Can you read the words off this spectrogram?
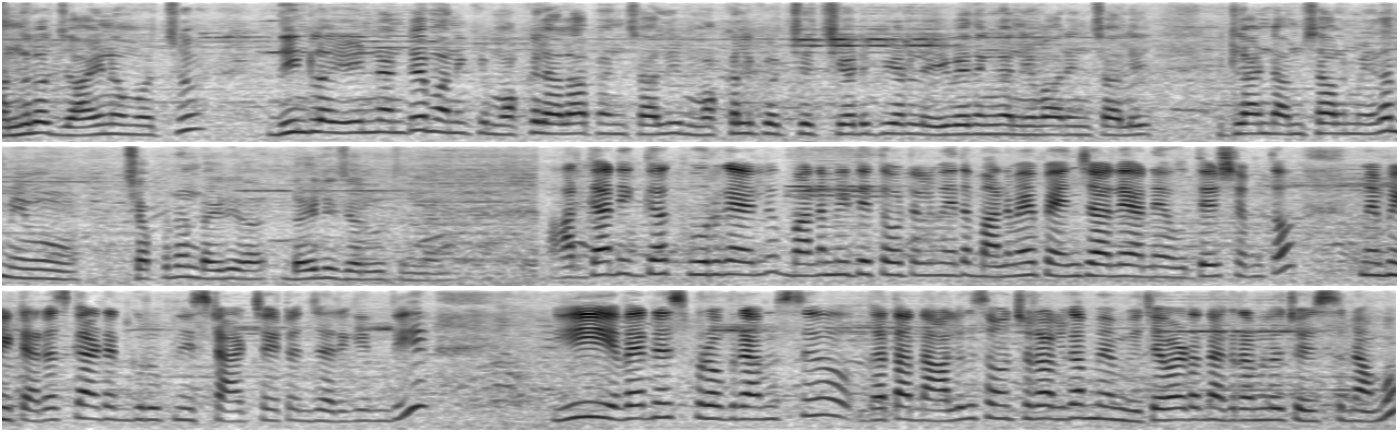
అందులో జాయిన్ అవ్వచ్చు. దీంట్లో ఏంటంటే మనకి మొక్కలు ఎలా పెంచాలి మొక్కలకి వచ్చే చీడపీడలు ఏ విధంగా నివారించాలి ఇట్లాంటి అంశాల మీద మేము చెప్పడం డైలీ డైలీ జరుగుతుందండి. ఆర్గానిక్గా కూరగాయలు మన మీద తోటల మీద మనమే పెంచాలి అనే ఉద్దేశంతో మేము ఈ టెర్రస్ గార్డెన్ గ్రూప్ని స్టార్ట్ చేయడం జరిగింది. ఈ అవేర్నెస్ ప్రోగ్రామ్స్ గత నాలుగు సంవత్సరాలుగా మేము విజయవాడ నగరంలో చేస్తున్నాము.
